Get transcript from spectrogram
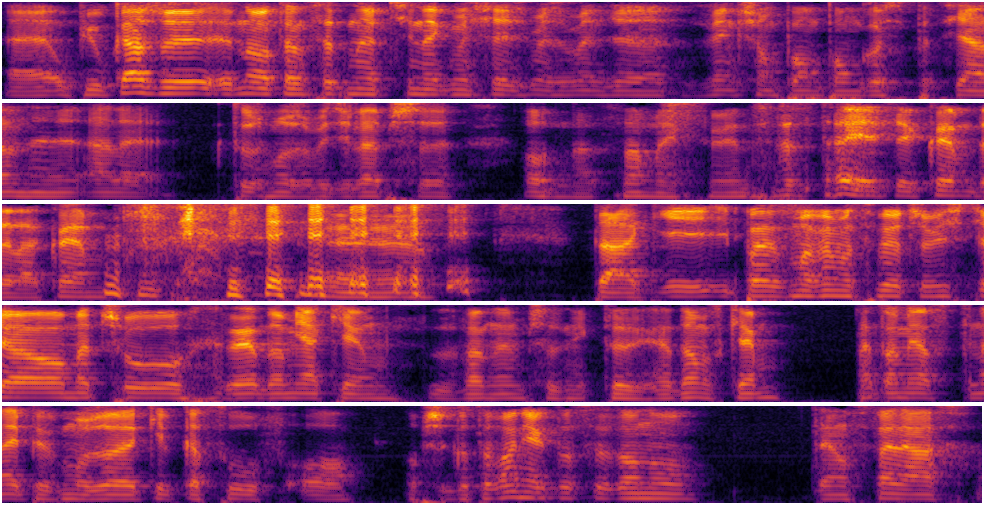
e, u piłkarzy. No, ten setny odcinek myśleliśmy, że będzie z większą pompą gość specjalny, ale któż może być lepszy od nas samych, więc dostajecie creme de la creme. E, tak, i, i porozmawiamy sobie oczywiście o meczu z Radomiakiem, zwanym przez niektórych Radomskiem. Natomiast najpierw może kilka słów o, o przygotowaniach do sezonu, transferach,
